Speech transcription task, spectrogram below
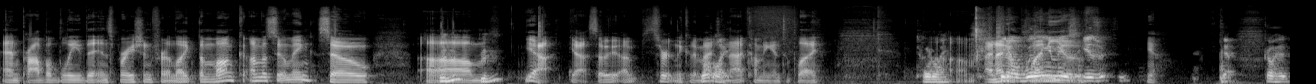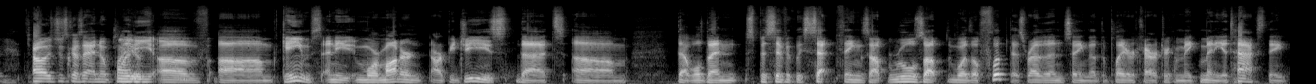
and probably the inspiration for like the monk. I'm assuming. So, um, yeah, yeah. So I certainly could imagine Totally. that coming into play. Totally. Um, and I you know, know, plenty William is, of is yeah. Yep. Go ahead. I was just gonna say I know Plenty plenty of, um, games, any more modern RPGs that um, that will then specifically set things up, rules up where they'll flip this rather than saying that the player character can make many attacks. They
